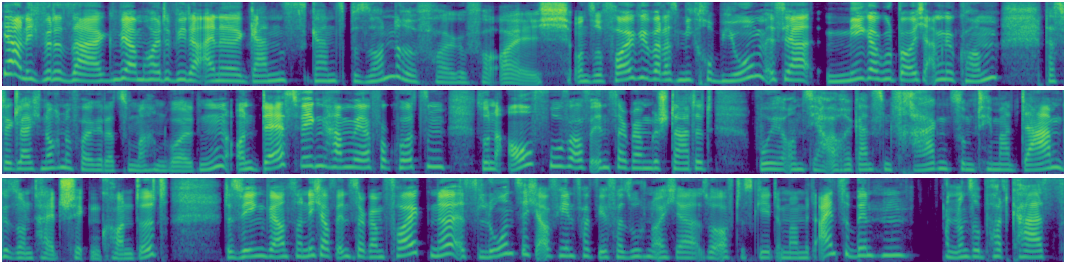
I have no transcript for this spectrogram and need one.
Ja, und ich würde sagen, wir haben heute wieder eine ganz, ganz besondere Folge für euch. Unsere Folge über das Mikrobiom ist ja mega gut bei euch angekommen, dass wir gleich noch eine Folge dazu machen wollten. Und deswegen haben wir ja vor kurzem so einen Aufruf auf Instagram gestartet, wo ihr uns ja eure ganzen Fragen zum Thema Darmgesundheit schicken konntet. Deswegen, wer uns noch nicht auf Instagram folgt, ne, es lohnt sich auf jeden Fall. Wir versuchen euch ja so oft es geht immer mit einzubinden in unsere Podcasts.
